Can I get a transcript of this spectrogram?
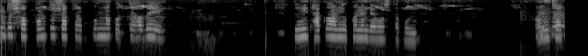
কিন্তু সব কাম তো সব সম্পূর্ণ করতে হবে। তুমি থাকো আমি ওখানে ব্যবস্থা করি। আমি ছাড়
